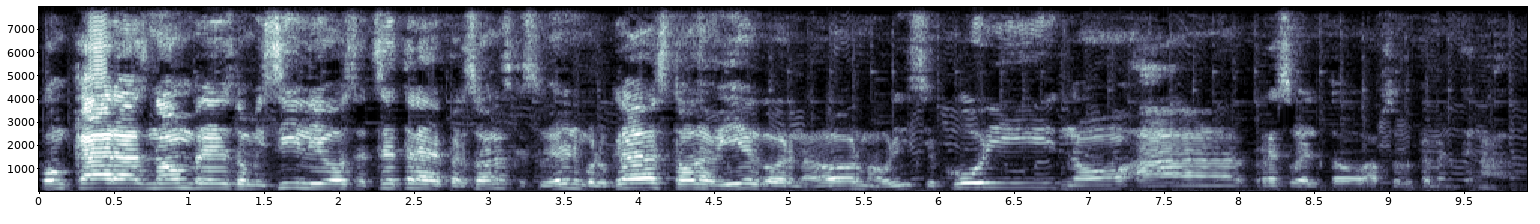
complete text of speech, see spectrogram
con caras, nombres, domicilios, etcétera, de personas que estuvieron involucradas. Todavía el gobernador Mauricio Curi no ha resuelto absolutamente nada.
